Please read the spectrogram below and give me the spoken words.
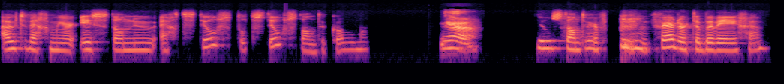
uitweg meer is dan nu echt stil, tot stilstand te komen. Ja, stilstand weer verder te bewegen.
